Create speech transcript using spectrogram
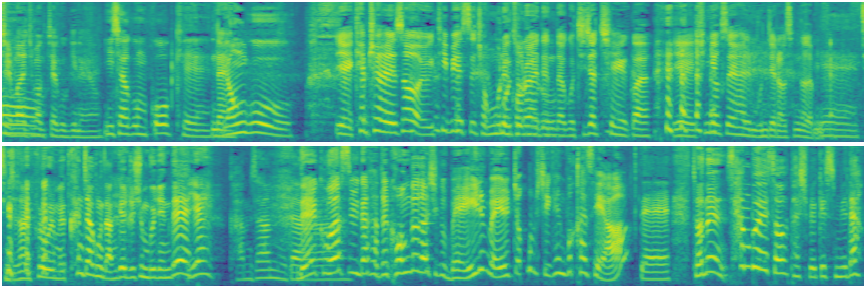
제 마지막 자국이네요. 이 자금 꼭 해. 네. 영구. 예, 캡처해서 여기 TBS 정문에 고정으로. 걸어야 된다고 지자체가 예, 신경 써야 할 문제라고 생각합니다. 예, 진짜 저희 프로그램에 큰 자국 남겨주신 분인데. 예. 감사합니다. 네, 고맙습니다. 다들 건강하시고 매일매일 조금씩 행복하세요. 네. 저는 3부에서 다시 뵙겠습니다.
